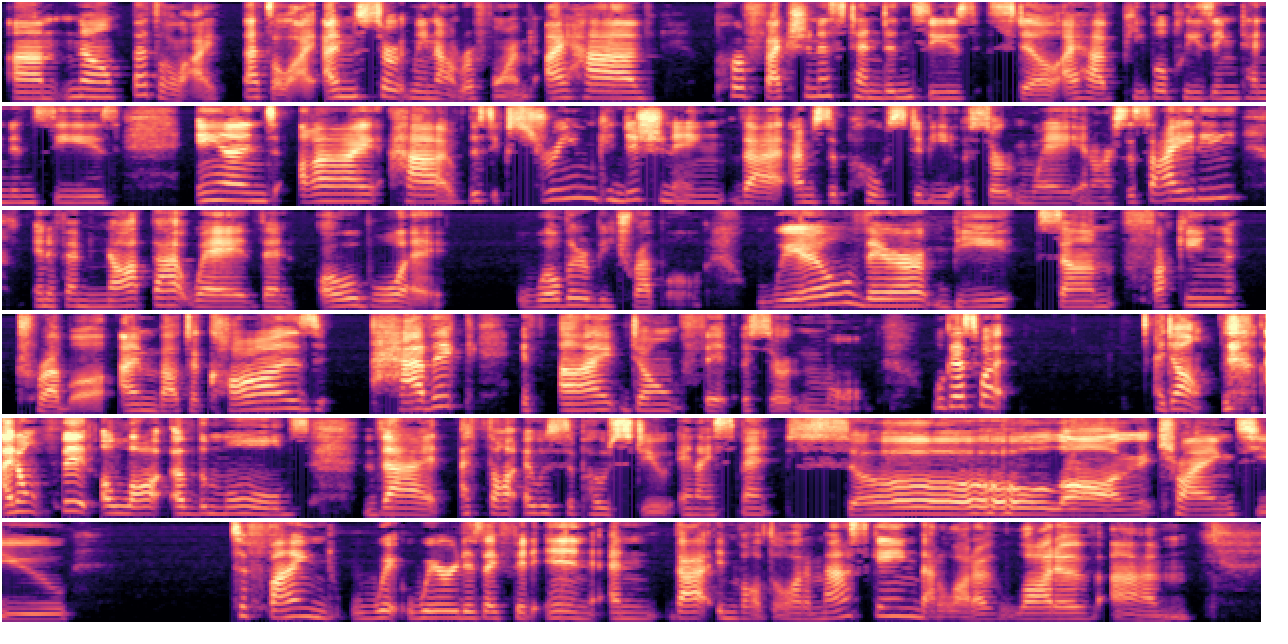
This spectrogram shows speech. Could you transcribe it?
Um, no, that's a lie. That's a lie. I'm certainly not reformed. I have perfectionist tendencies still. I have people pleasing tendencies. And I have this extreme conditioning that I'm supposed to be a certain way in our society. And if I'm not that way, then oh boy, will there be trouble? Will there be some fucking trouble? I'm about to cause havoc if I don't fit a certain mold. Well, guess what? I don't. I don't fit a lot of the molds that I thought I was supposed to. And I spent so long trying to to find wh- where it is I fit in. And that involved a lot of masking, that a lot of lot of um,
